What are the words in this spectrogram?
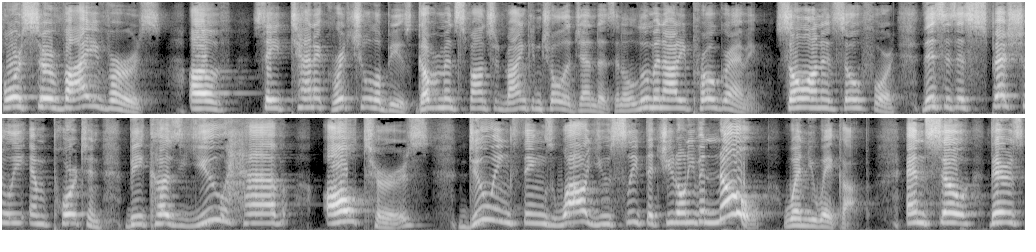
For survivors, of satanic ritual abuse, government sponsored mind control agendas, and Illuminati programming, so on and so forth. This is especially important because you have alters doing things while you sleep that you don't even know when you wake up. And so there's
